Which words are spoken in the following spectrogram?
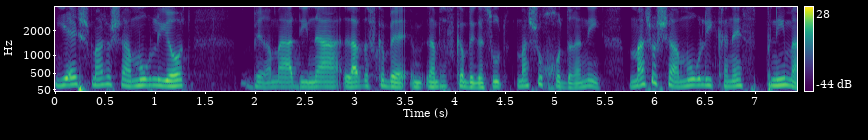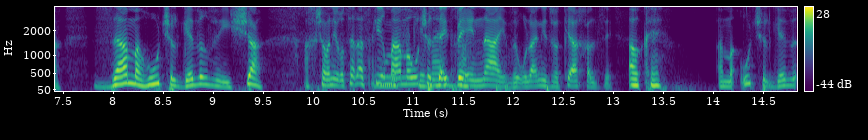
יש משהו שאמור להיות ברמה עדינה, לאו דווקא, ב, לאו דווקא בגסות, משהו חודרני, משהו שאמור להיכנס פנימה. זה המהות של גבר ואישה. עכשיו, אני רוצה להזכיר אני מה המהות של דייט. בעיניי, ואולי נתווכח על זה. אוקיי. המהות של, גבר,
